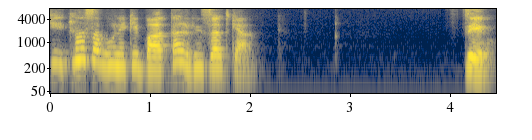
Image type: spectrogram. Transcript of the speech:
कि इतना सब होने के बाद का रिज़ल्ट क्या? ज़ीरो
